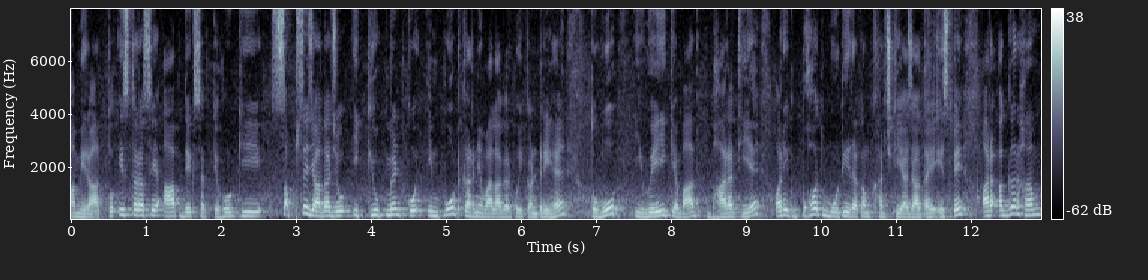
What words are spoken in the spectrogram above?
अमीरात। तो इस तरह से आप देख सकते हो कि सबसे ज़्यादा जो इक्विपमेंट को इम्पोर्ट करने वाला अगर कोई कंट्री है तो वो यूएई के बाद भारत ही है और एक बहुत मोटी रकम खर्च किया जाता है इस पर और अगर हम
